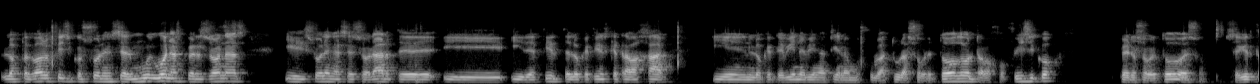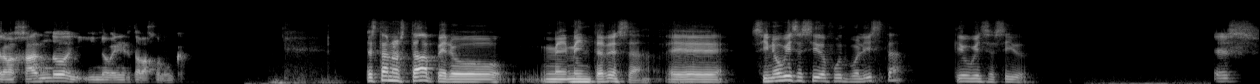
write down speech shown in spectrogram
los preparadores físicos suelen ser muy buenas personas y suelen asesorarte y, decirte lo que tienes que trabajar y en lo que te viene bien a ti en la musculatura, sobre todo, el trabajo físico, pero sobre todo eso, seguir trabajando y, no venir abajo nunca. Esta no está, pero me, interesa. Eh, si no hubiese sido futbolista, ¿qué hubiese sido? Es,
